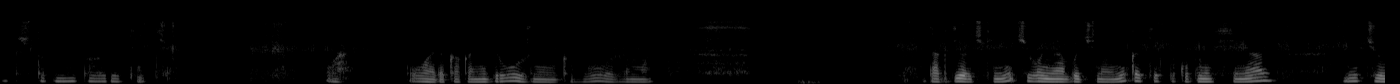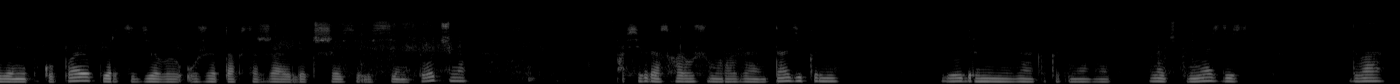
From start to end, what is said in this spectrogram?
Так, чтобы не повредить. Ой, ой, да как они дружненько, боже мой. Так, девочки, ничего необычного, никаких покупных семян. Ничего я не покупаю. Перцы делаю уже так сажаю лет 6 или 7 точно. Всегда с хорошим урожаем тазиками, ведрами, не знаю, как это назвать. Значит, у меня здесь два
